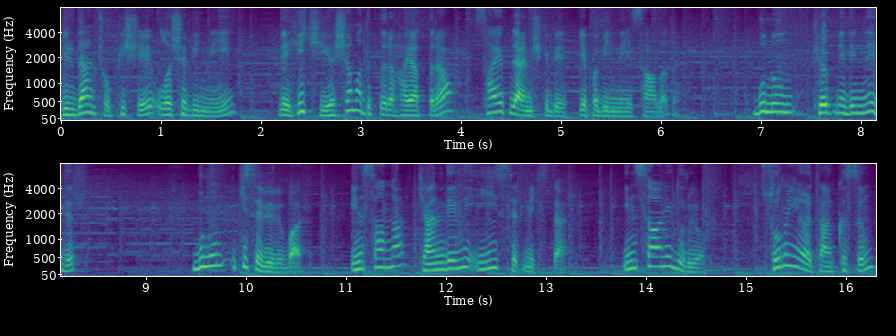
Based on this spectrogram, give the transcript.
birden çok kişiye ulaşabilmeyi ve hiç yaşamadıkları hayatlara sahiplermiş gibi yapabilmeyi sağladı. Bunun kök nedeni nedir? Bunun iki sebebi var. İnsanlar kendilerini iyi hissetmek ister. İnsani duruyor. Sorun yaratan kısım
